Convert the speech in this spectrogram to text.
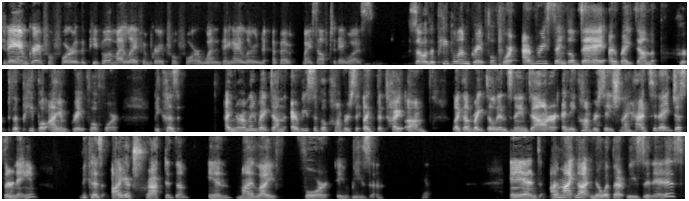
Today I'm grateful for the people in my life. I'm grateful for one thing I learned about myself today was. So the people I'm grateful for every single day, I write down the the people I am grateful for, because I normally write down every single conversation, like the type, um, like I'll write Dylan's name down or any conversation I had today, just their name, because I attracted them in my life for a reason. Yeah. And I might not know what that reason is,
